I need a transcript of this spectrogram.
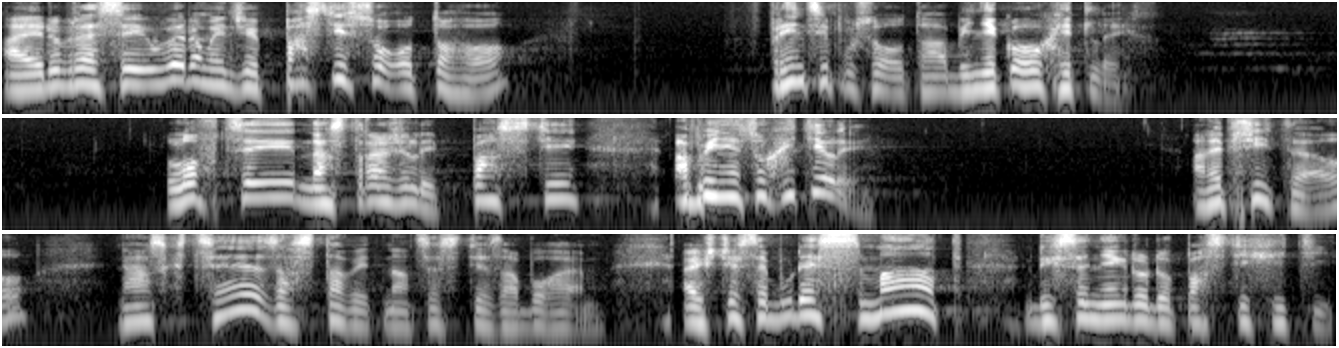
A je dobré si uvědomit, že pasti jsou od toho, v principu jsou od toho, aby někoho chytli. Lovci nastražili pasti, aby něco chytili. A nepřítel nás chce zastavit na cestě za Bohem. A ještě se bude smát, když se někdo do pasti chytí.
